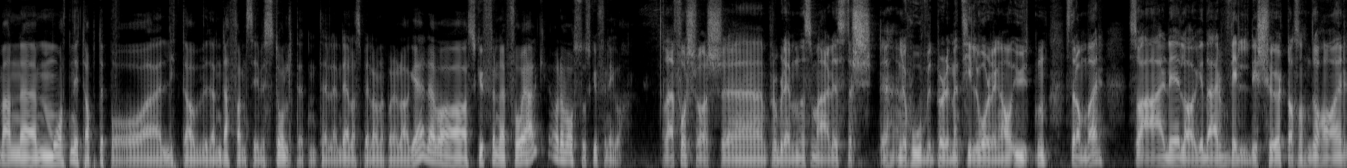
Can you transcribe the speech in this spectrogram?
men uh, måten de tapte på og uh, litt av den defensive stoltheten til en del av spillerne på det laget, det var skuffende forrige helg, og det var også skuffende i går. Det er forsvarsproblemene som er det største, eller hovedproblemet til Vålerenga. Og uten Strandberg så er det laget der veldig skjørt. Altså, du har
